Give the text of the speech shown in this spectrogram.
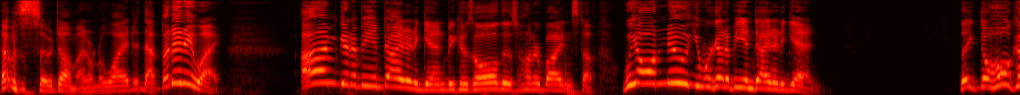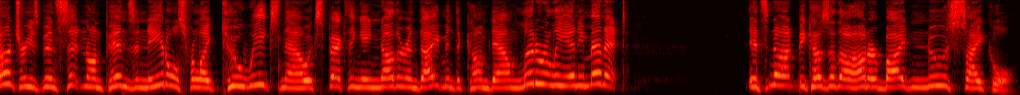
that was so dumb. I don't know why I did that. But anyway, I'm going to be indicted again because all this Hunter Biden stuff. We all knew you were going to be indicted again. Like the whole country's been sitting on pins and needles for like two weeks now, expecting another indictment to come down literally any minute. It's not because of the Hunter Biden news cycle.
